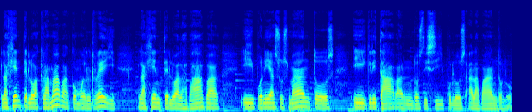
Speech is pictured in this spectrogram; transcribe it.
la gente lo aclamaba como el rey, la gente lo alababa y ponía sus mantos y gritaban los discípulos alabándolo.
